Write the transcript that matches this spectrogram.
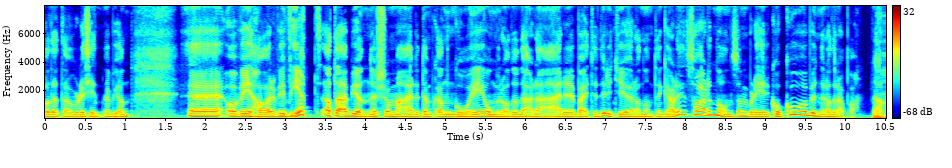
på dette å bli kjent med bjørn. Eh, og vi, har, vi vet at det er bjørner som er, de kan gå i området der det er beitedyr, ikke gjøre noe galt. Så er det noen som blir koko og begynner å dra på. Ja.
